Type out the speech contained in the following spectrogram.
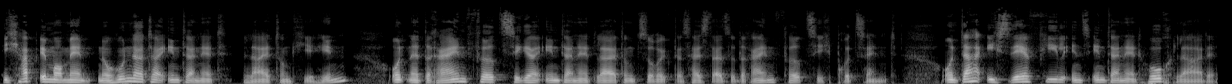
Ich habe im Moment eine 100er Internetleitung hierhin und eine 43er Internetleitung zurück. Das heißt also 43 Prozent. Und da ich sehr viel ins Internet hochlade,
